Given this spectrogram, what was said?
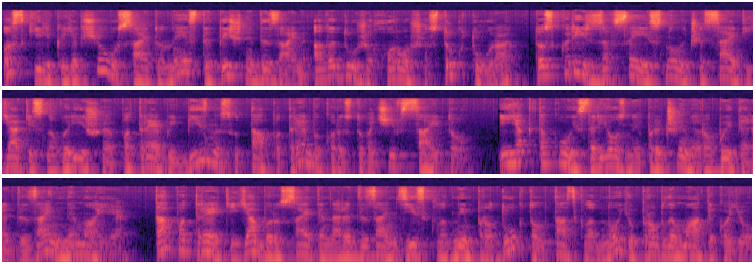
Оскільки, якщо у сайту не естетичний дизайн, але дуже хороша структура, то скоріш за все існуючий сайт якісно вирішує потреби бізнесу та потреби користувачів сайту. І як такої серйозної причини робити редизайн немає. Та по-третє, я беру сайти на редизайн зі складним продуктом та складною проблематикою,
